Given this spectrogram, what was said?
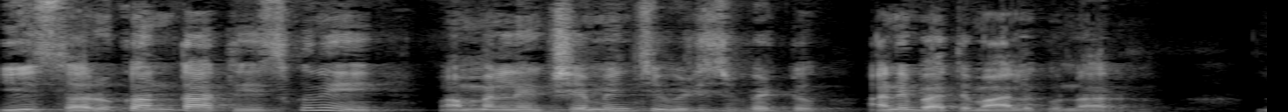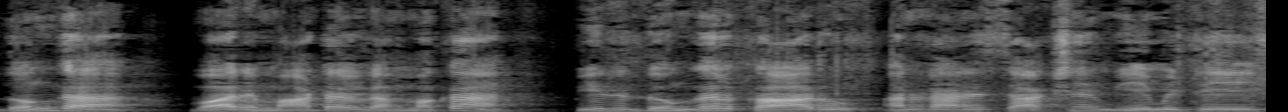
ఈ సరుకంతా తీసుకుని మమ్మల్ని క్షమించి విడిచిపెట్టు అని బతిమాలుకున్నారు. దొంగ వారి మాటలు నమ్మక మీరు దొంగలు కారు అనడానికి సాక్ష్యం ఏమిటి?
